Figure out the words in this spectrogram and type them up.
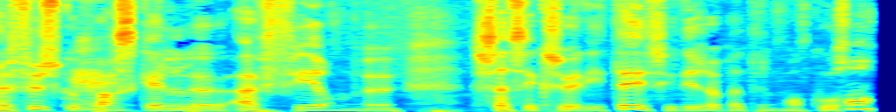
Ne fût-ce que parce qu'elle euh, affirme euh, sa sexualité, c'est déjà pas tellement courant.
